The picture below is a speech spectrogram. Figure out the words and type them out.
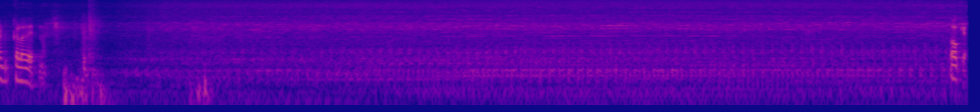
അടുക്കള വരുന്നത്. ഓക്കെ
